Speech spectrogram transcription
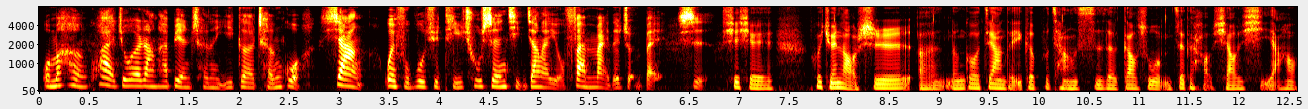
我们很快就会让它变成了一个成果，向卫福部去提出申请，将来有贩卖的准备。是，谢谢慧泉老师，呃，能够这样的一个不藏私的告诉我们这个好消息，然后。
